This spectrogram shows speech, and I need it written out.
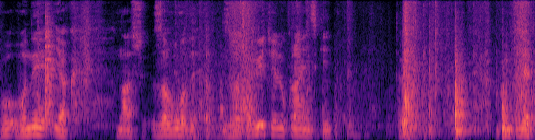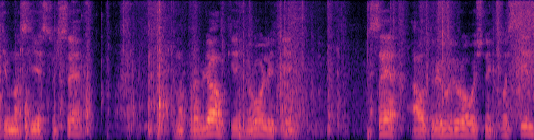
Бо вони, як наш завод, зготовитель український. В комплекті у нас є все. Направлялки, ролики, все, а от регулювачних пластин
